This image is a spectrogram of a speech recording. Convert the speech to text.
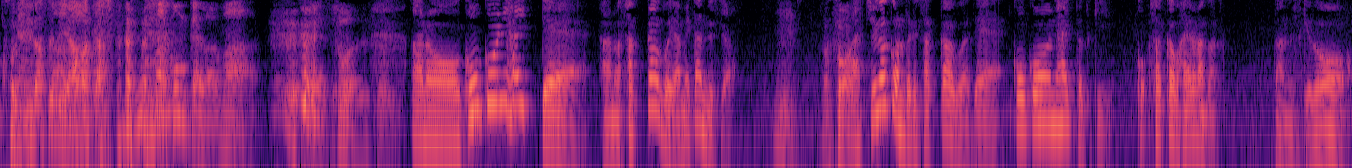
こじらせてやばかった。まあ今回はまあ そうだねそうあの高校に入ってあのサッカー部を辞めたんですよ。うん。だあそうあ中学校の時サッカー部で高校に入った時こサッカー部入らなかったんですけど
